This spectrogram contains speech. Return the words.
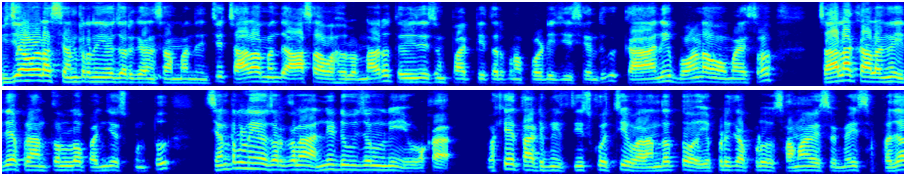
విజయవాడ సెంట్రల్ నియోజకవర్గానికి సంబంధించి చాలా మంది ఆశావాహులు ఉన్నారు. తెలుగుదేశం పార్టీ తరపున పోటీ చేసేందుకు. కానీ బోండా ఉమేశ్వరరావు చాలా కాలంగా ఇదే ప్రాంతంలో పనిచేసుకుంటూ సెంట్రల్ నియోజకవర్గంలో అన్ని డివిజన్లని ఒక ఒకే తాటి మీద తీసుకొచ్చి వారందరితో ఎప్పటికప్పుడు సమావేశమై ప్రజా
